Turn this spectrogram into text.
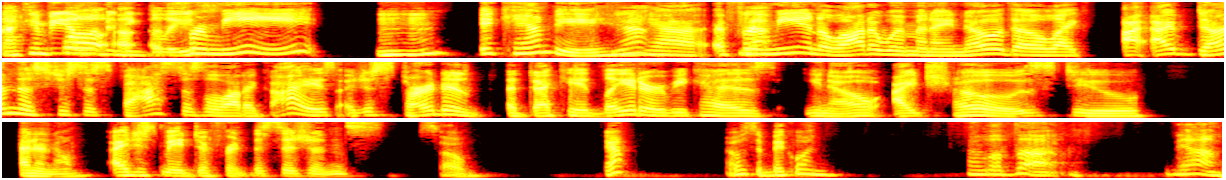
That can be well, a limiting uh, belief. for me hmm it can be. Yeah. Yeah. For Yeah. me and a lot of women I know though, like I, I've done this just as fast as a lot of guys. I just started a decade later because, you know, I chose to, I don't know, I just made different decisions. So yeah, that was a big one. I love that. Yeah.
